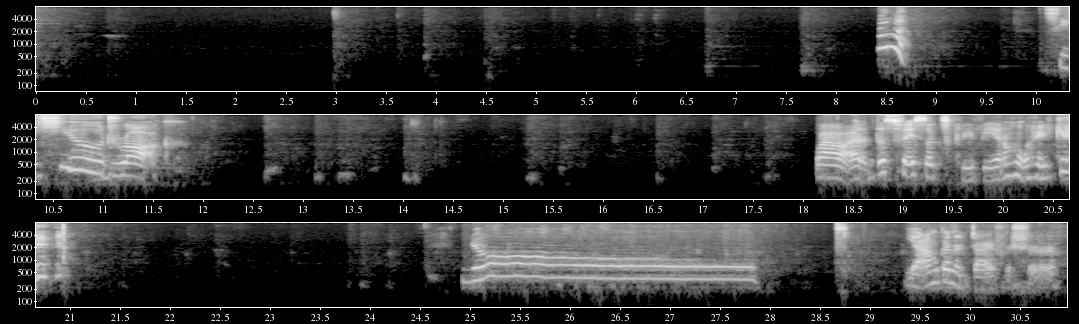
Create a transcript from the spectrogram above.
Ah! It's huge rock. Wow, this face looks creepy. I don't like it. No. Yeah, I'm gonna die for sure.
